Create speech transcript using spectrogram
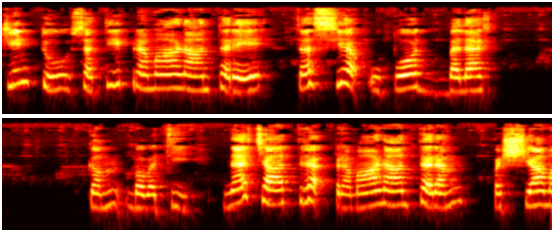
ಕಿಂತು ಸತಿ ಪ್ರಮಾಣಾಂತರೆ ತಸ್ಯ ಉಪೋದ್ಬಲಕಂ ಭವತಿ. ನ ಚಾತ್ರ ಪ್ರಮಾಣಾಂತರಂ ಪಶ್ಯಾಮ.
